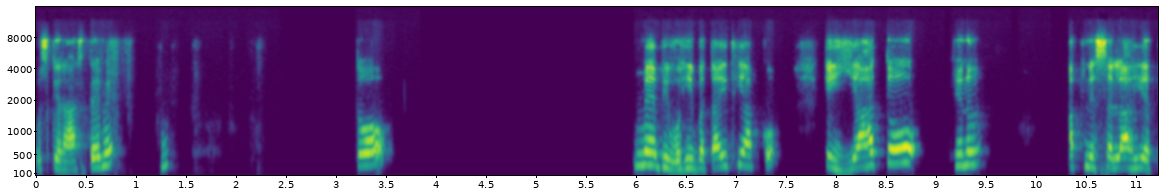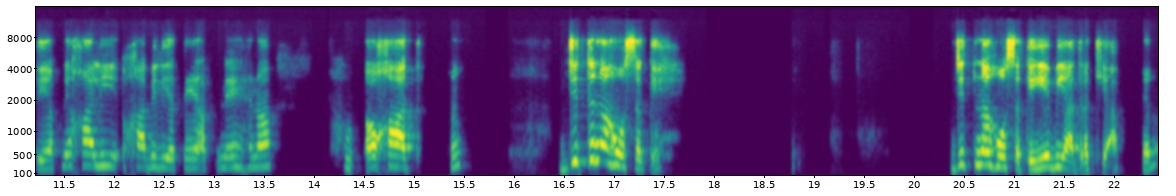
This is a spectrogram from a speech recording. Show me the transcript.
اس کے راستے میں۔ تو میں بھی وہی بتائی تھی آپ کو کہ یا تو، ہے نا، اپنے صلاحیتیں، اپنے خالی قابلیتیں، اپنے، ہے نا، اوقات ہاں، جتنا ہو سکے، جتنا ہو سکے، یہ بھی یاد رکھیے آپ، ہے نا،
